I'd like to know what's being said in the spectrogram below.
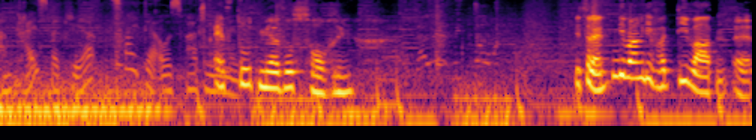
Am Kreisverkehr zweite Ausfahrt Es nehmen. tut mir so sorry. Ist da hinten die Wagen, die, die warten? Äh,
